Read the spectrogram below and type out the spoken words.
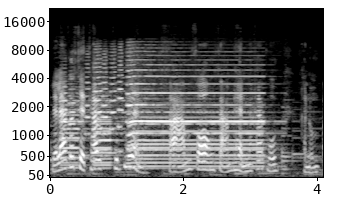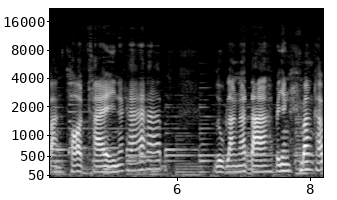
และแล้วก็เสร็จครับเพื่อนๆสามฟองสามแผ่นนะครับผมขนมปังทอดไข่นะครับ รูปร่างหน้าตาเป็นยังไงบ้างครับ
